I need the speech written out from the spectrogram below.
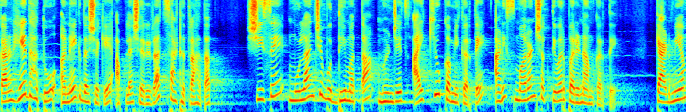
कारण हे धातू अनेक दशके आपल्या शरीरात साठत राहतात. शिसे मुलांची बुद्धिमत्ता म्हणजेच आय क्यू कमी करते आणि स्मरणशक्तीवर परिणाम करते. कॅडमियम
